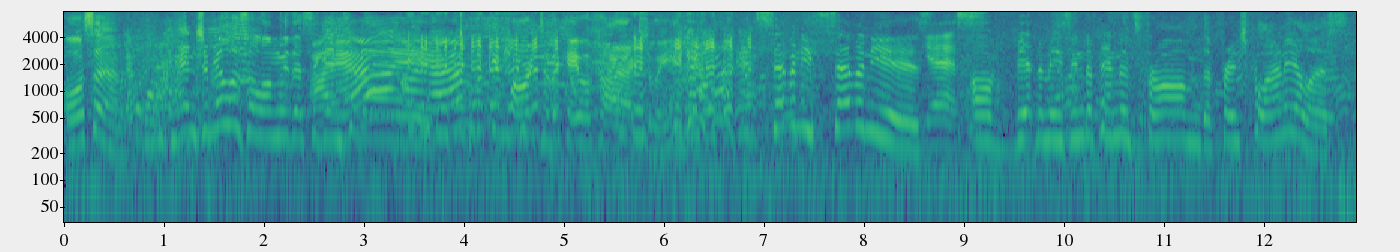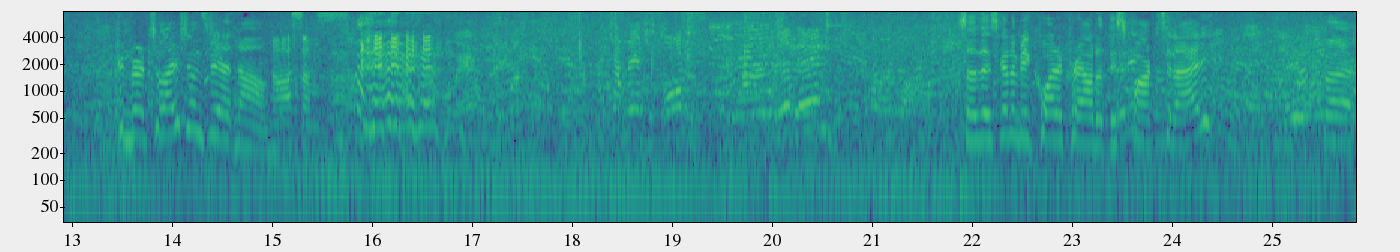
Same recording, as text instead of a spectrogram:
Awesome. And Jamila's along with us again I today. am looking forward to the cable car actually. It's 77 years Yes. of Vietnamese independence from the French colonialists. Congratulations, Vietnam. Awesome. So there's going to be quite a crowd at this park today, but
